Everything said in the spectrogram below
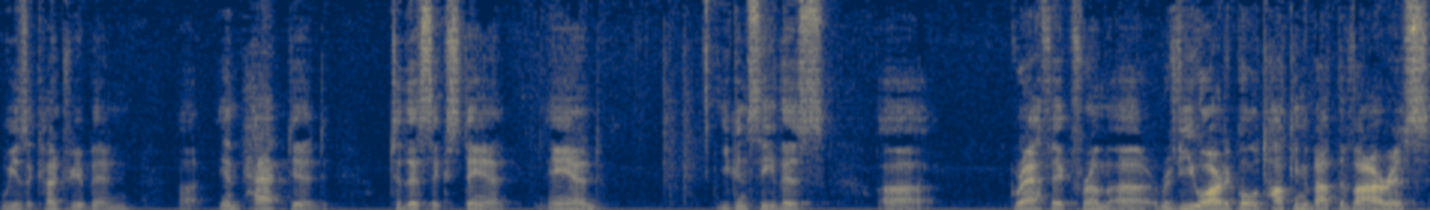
we as a country have been uh, impacted to this extent. And you can see this uh, graphic from a review article talking about the virus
